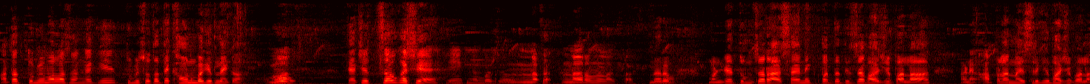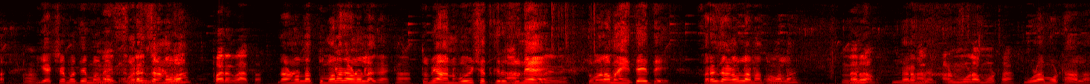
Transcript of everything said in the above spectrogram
आता तुम्ही मला सांगा की तुम्ही स्वतः ते खाऊन बघितलंय का? हो. त्याची चव कशी आहे? एक नंबर न- नरम लागतात. नरम. म्हणजे तुमचं रासायनिक पद्धतीचा भाजीपाला आणि आपला नैसर्गिक भाजीपाला हा. याच्यामध्ये मला नाही- फरक नाही- जाणवला? मग फरक राहतात. जाणवला? तुम्हाला जाणवला काय? हा. तुम्ही अनुभवी शेतकरी जुने आहे. नाही. तुम्हाला माहिती आहे ते. फरक जाणवला ना तुम्हाला? हो. नरम. नरम झाला. आणि मुळा मोठा. मुळा मोठा आला.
